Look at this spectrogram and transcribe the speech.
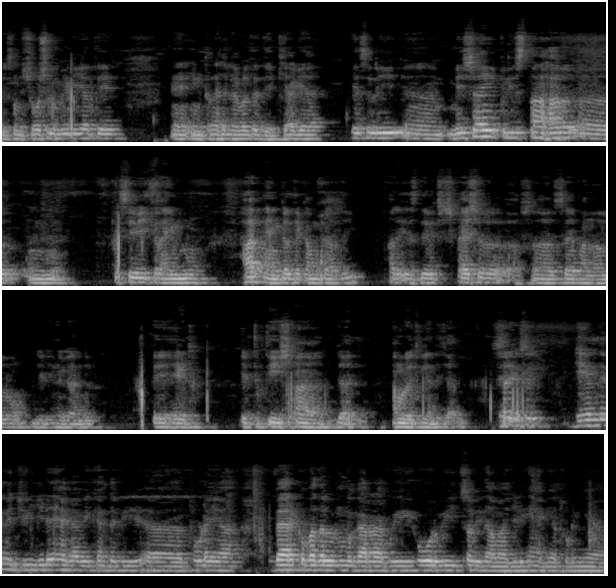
ਇਸ ਨੂੰ ਸੋਸ਼ਲ ਮੀਡੀਆ ਤੇ ਇੰਟਰਨੈਸ਼ਨਲ ਲੈਵਲ ਤੇ ਦੇਖਿਆ ਗਿਆ। ਇਸ ਲਈ ਹਮੇਸ਼ਾ ਹੀ ਪੁਲਿਸ ਤਾਂ ਹਰ ਕਿਸੇ ਵੀ ਕ੍ਰਾਈਮ ਨੂੰ ਹਰ ਐਂਗਲ ਤੇ ਕੰਮ ਕਰਦੀ। ਪਰ ਇਸ ਦੇ ਵਿੱਚ ਸਪੈਸ਼ਲ ਅਫਸਰ ਸਾਹਿਬਾਨਾਂ ਵੱਲੋਂ ਜਿਹੜੀ ਨਿਗਰਾਨੀ ਤੇ ਹੇਠ ਇਹ ਤਫਤੀਸ਼ ਅਮਲ ਵਿੱਚ ਲਿਆਂਦੀ ਜਾ ਰਹੀ ਸਰ ਇਸ ਜੇਲ੍ਹ ਦੇ ਵਿੱਚ ਵੀ ਜਿਹੜੇ ਹੈਗਾ ਵੀ ਕਹਿੰਦੇ ਵੀ ਥੋੜਾ ਜਿਹਾ ਵੈਰਕ ਬਦਲਣ ਵਗੈਰਾ ਕੋਈ ਹੋਰ ਵੀ ਸੁਵਿਧਾਵਾਂ ਜਿਹੜੀਆਂ ਹੈਗੀਆਂ ਥੋੜੀਆਂ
